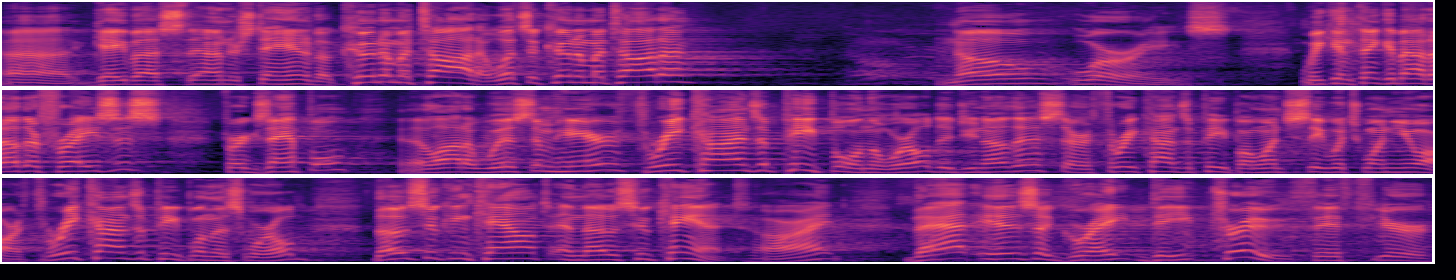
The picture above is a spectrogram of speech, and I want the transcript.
uh, gave us the understanding of Hakuna Matata. What's Hakuna Matata? No worries. We can think about other phrases. For example, a lot of wisdom here. Three kinds of people in the world. Did you know this? There are three kinds of people. I want you to see which one you are. Three kinds of people in this world those who can count and those who can't. All right? That is a great, deep truth if you're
